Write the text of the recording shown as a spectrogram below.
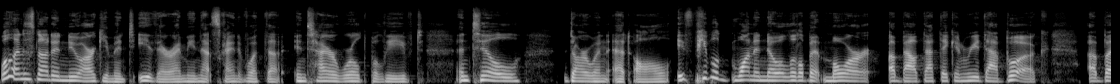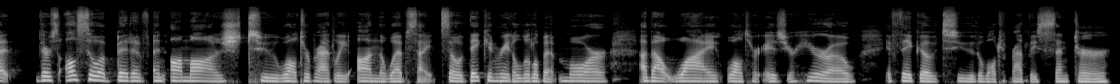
Well, and it's not a new argument either. I mean, that's kind of what the entire world believed until Darwin et al. If people want to know a little bit more about that, they can read that book. Uh, but there's also a bit of an homage to Walter Bradley on the website. So they can read a little bit more about why Walter is your hero if they go to the Walter Bradley Center,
